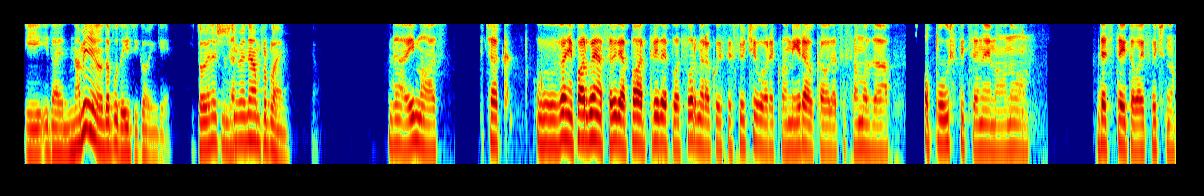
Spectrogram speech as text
I, I da je namijenjeno da bude easy going game. I to je nešto s čime nemam problema. Da, ima čak u zadnjih par godina sam vidio par 3D platformera koji se isključivo reklamiraju kao da su samo za opustice, nema ono Dead State-ova i slično.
